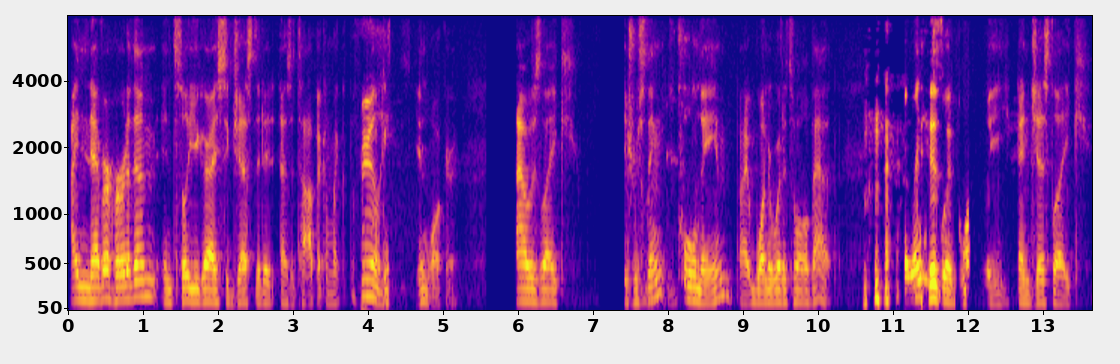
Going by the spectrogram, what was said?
I never heard of them until you guys suggested it as a topic. I'm like, the really? Skinwalker. I was like, interesting, cool name. I wonder what it's all about. I went into it and just like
